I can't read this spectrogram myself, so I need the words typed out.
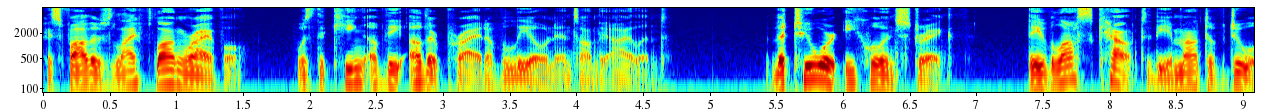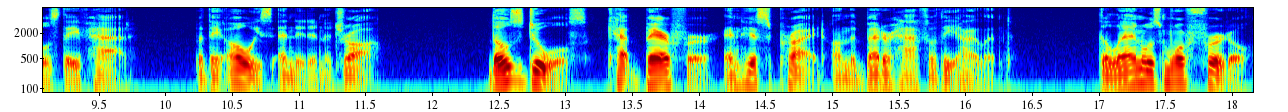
his father's lifelong rival, was the king of the other pride of Leonins on the island. The two were equal in strength. They've lost count to the amount of duels they've had, but they always ended in a draw. Those duels kept Bearfur and his pride on the better half of the island. The land was more fertile,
